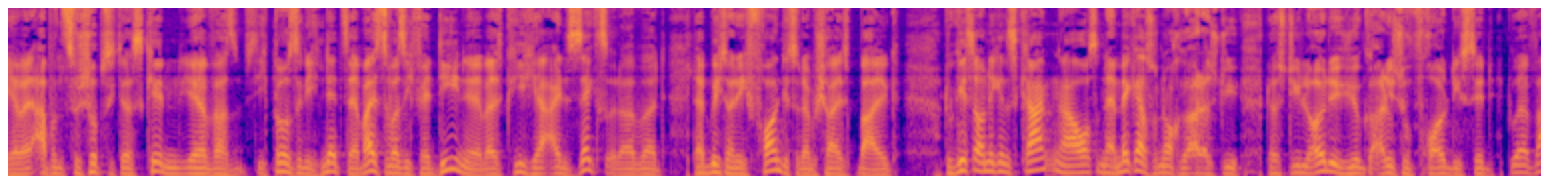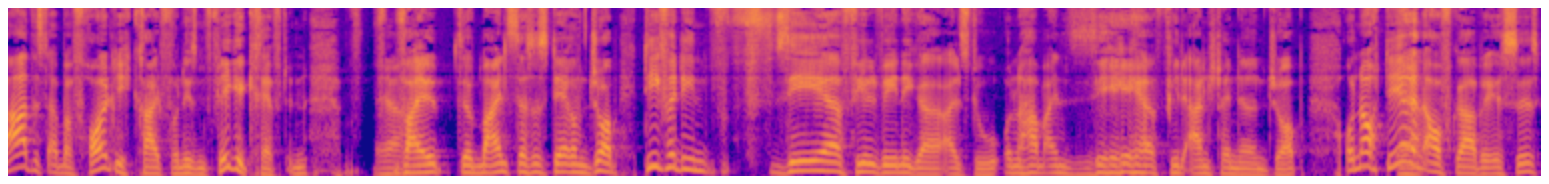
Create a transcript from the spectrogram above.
ja, weil ab und zu schubse ich das Kind, ja, was, ich bloß nicht nett sein, weißt du, was ich verdiene? Weil kriege ich ja 1,6 oder was, da bin ich doch nicht freundlich zu deinem scheiß Balk. Du gehst auch nicht ins Krankenhaus und dann meckerst du noch, ja, dass die, dass die Leute hier gar nicht so freundlich sind. Du erwartest aber Freundlichkeit von diesen Pflegekräften, weil du meinst, das ist deren Job. Die verdienen sehr viel weniger als du und haben einen sehr viel anstrengenderen Job. Und auch deren Ja. Aufgabe ist es,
